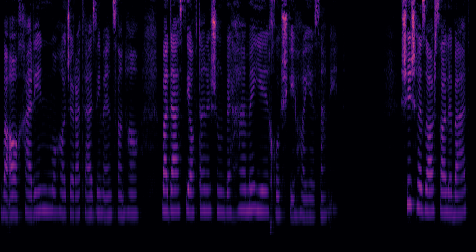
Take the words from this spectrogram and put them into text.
و آخرین مهاجرت عظیم انسانها و دست یافتنشون به همه خشکی های زمین. شیش هزار سال بعد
